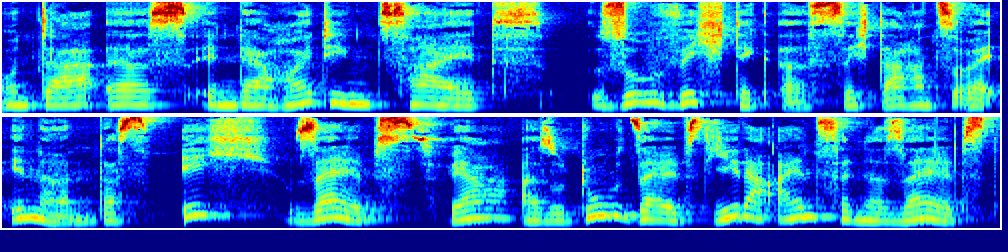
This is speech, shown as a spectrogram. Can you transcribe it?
Und da es in der heutigen Zeit so wichtig ist, sich daran zu erinnern, dass ich selbst, ja, also du selbst, jeder Einzelne selbst,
